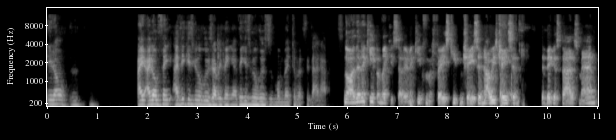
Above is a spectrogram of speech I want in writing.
you know, I, I don't think I think he's going to lose everything. I think he's going to lose his momentum if that happens. No, they're gonna keep him like you said. They're gonna keep him a face, keep him chasing. Now he's chasing the biggest, baddest man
